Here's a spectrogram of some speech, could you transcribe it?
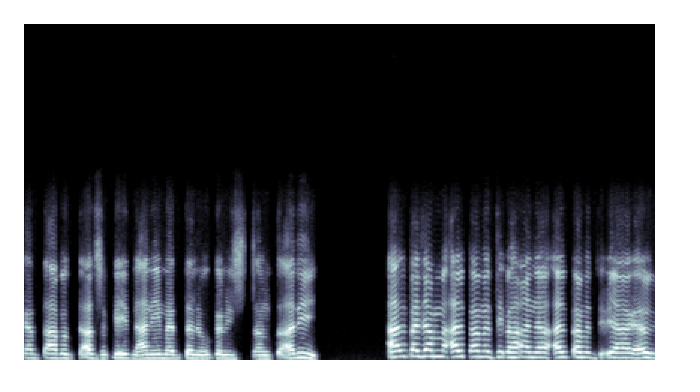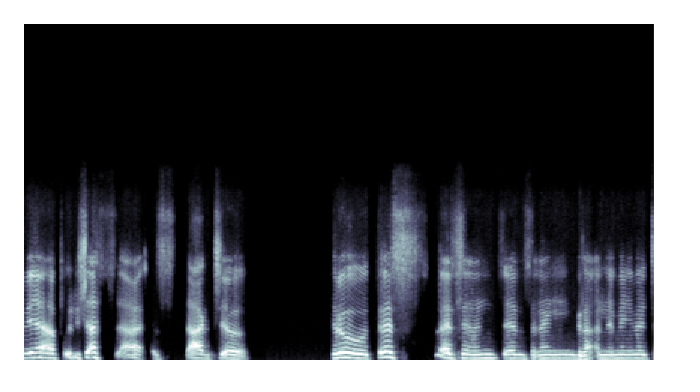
करता भुक्ता सुखी ज्ञानी मर्त लोक संसारी अल्पजम अल्पमतिभान अल्पमतिव्या पुरुषस्ताक्ष श्रोत्रस्पर्शनघ्राणमेव च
